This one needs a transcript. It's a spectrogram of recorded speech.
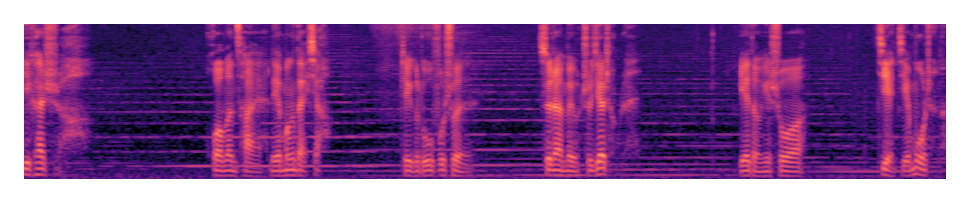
一开始啊，黄文才连蒙带吓，这个卢福顺虽然没有直接承认，也等于说间接默认了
